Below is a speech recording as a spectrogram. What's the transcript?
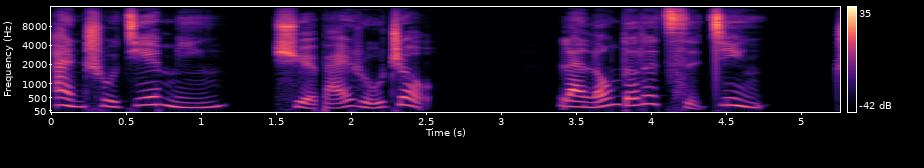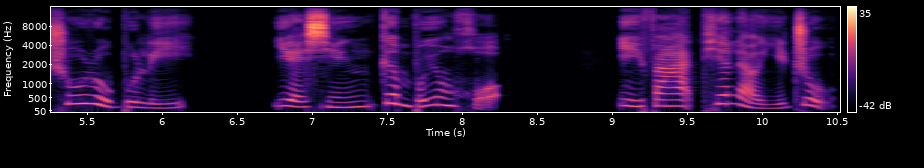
暗处皆明，雪白如昼。懒龙得了此境，出入不离，夜行更不用火，一发天了一柱。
